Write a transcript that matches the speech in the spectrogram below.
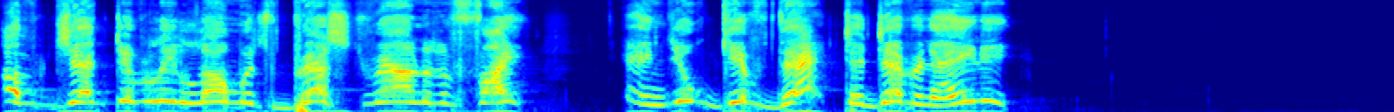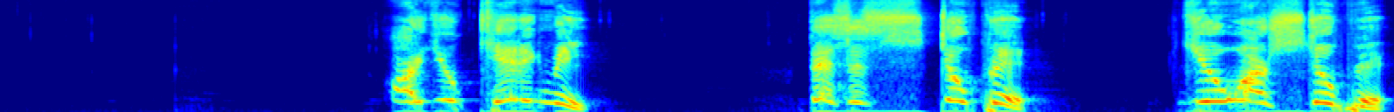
Objectively, Loma's best round of the fight, and you give that to Devin Haney? Are you kidding me? This is stupid. You are stupid.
